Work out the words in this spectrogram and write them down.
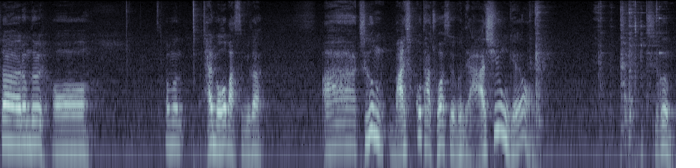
자, 여러분들, 어, 한번 잘 먹어봤습니다. 아, 지금 맛있고 다 좋았어요. 근데 아쉬운 게요. 지금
